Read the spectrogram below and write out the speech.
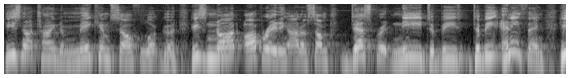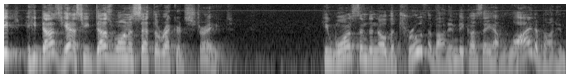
He's not trying to make himself look good. He's not operating out of some desperate need to be, to be anything. He, he does, yes, he does want to set the record straight. He wants them to know the truth about him because they have lied about him,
